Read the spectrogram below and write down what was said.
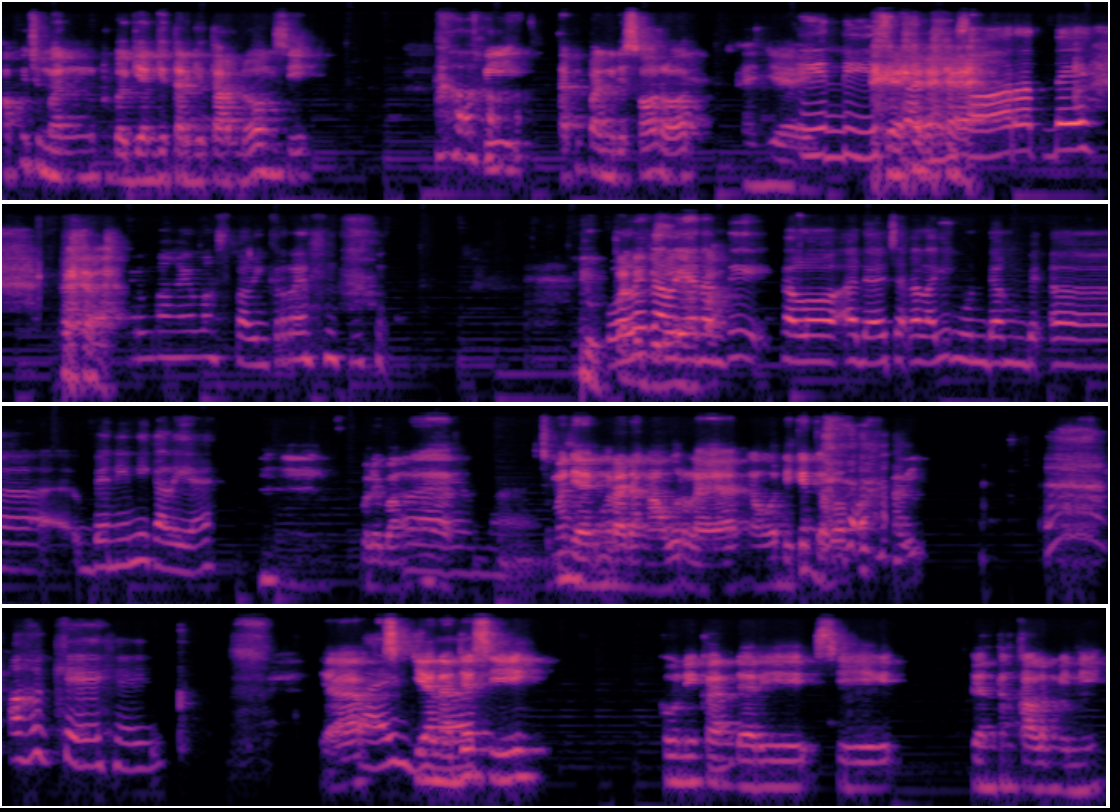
aku cuman kebagian gitar-gitar doang sih. Oh. Tapi tapi paling disorot aja. Ini paling disorot deh. emang emang paling keren. Lupa Boleh kali ya apa. nanti kalau ada acara lagi ngundang uh, band ini kali ya. Boleh banget. Oh, Cuman dia yang rada ngawur lah ya. Ngawur dikit gak apa-apa kali. Oke. Okay. Ya, Lanjut. sekian aja sih keunikan dari si ganteng kalem ini.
